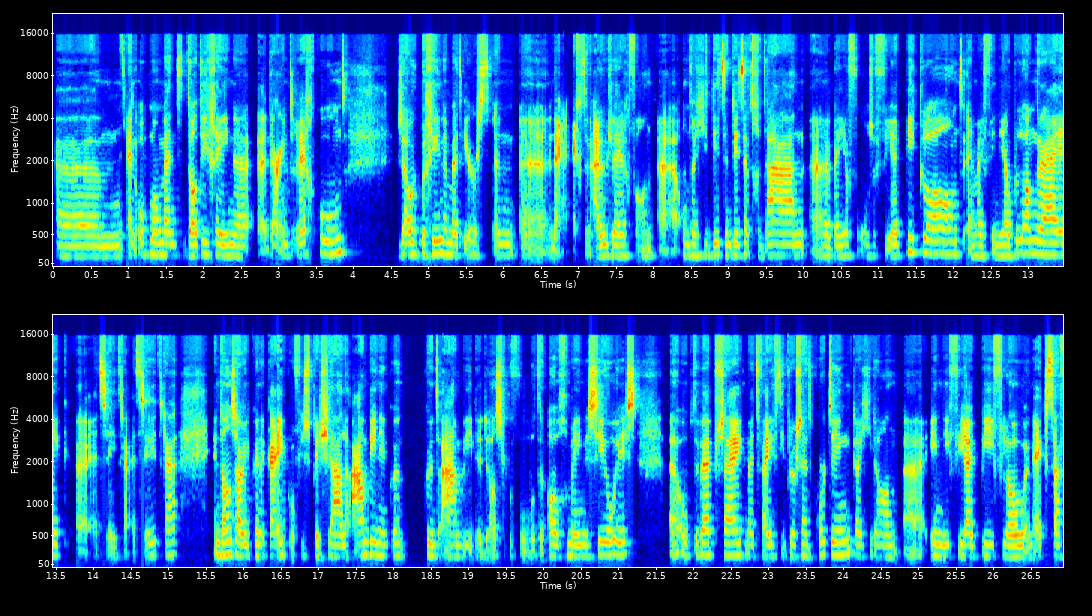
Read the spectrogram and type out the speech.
Um, en op het moment dat diegene uh, daarin terechtkomt, zou ik beginnen met eerst een, uh, nou ja, echt een uitleg van, omdat je dit en dit hebt gedaan, ben je voor onze VIP-klant en wij vinden jou belangrijk, et cetera, et cetera. En dan zou je kunnen kijken of je speciale aanbiedingen kunt aanbieden. Dus als er bijvoorbeeld een algemene sale is uh, op de website met 15% korting, dat je dan uh, in die VIP-flow een extra 5%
